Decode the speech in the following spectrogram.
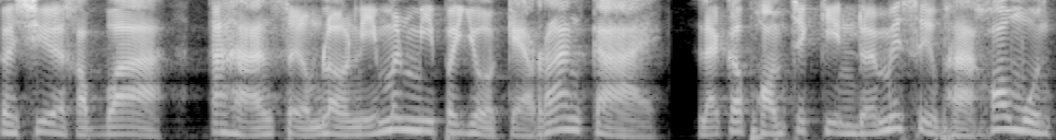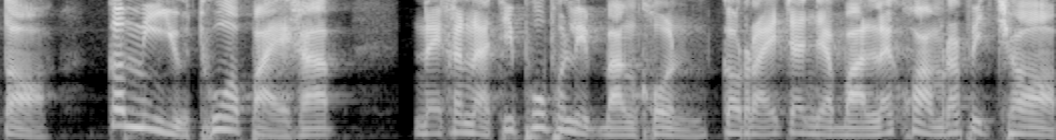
ก็เชื่อครับว่าอาหารเสริมเหล่านี้มันมีประโยชน์แก่ร่างกาย และก็พร้อมจะกินโดยไม่สืบหาข้อมูลต่อ ก็มีอยู่ทั่วไปครับ ในขณะที่ผู้ผลิตบางคนก็ไร้จรรยาบรรณและความรับผิดชอบ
